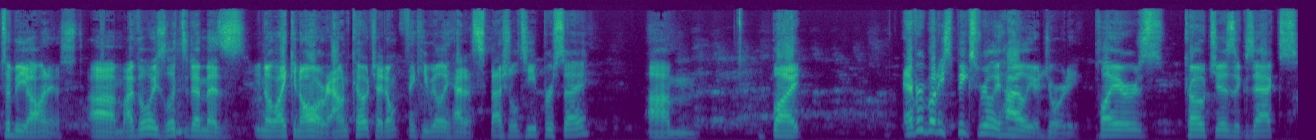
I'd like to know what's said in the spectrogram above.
to be honest. Um, I've always looked at him as you know like an all around coach. I don't think he really had a specialty per se. Um, but everybody speaks really highly of Jordi. Players, coaches, execs.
